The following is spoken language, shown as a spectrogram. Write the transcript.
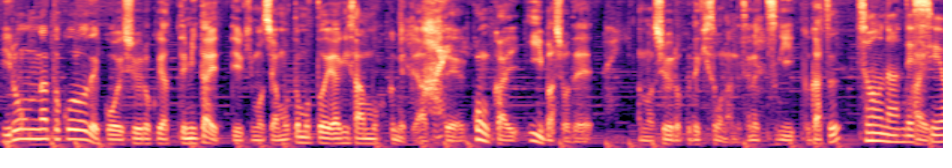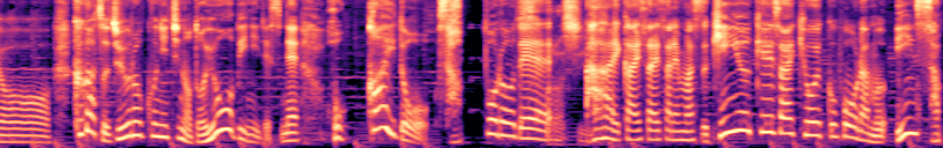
いろんなところでこういう収録やってみたいっていう気持ちはもともと八木さんも含めてあって、はい、今回いい場所で、あの収録できそうなんですよね。次9月？そうなんですよ、はい、9月16日の土曜日にですね北海道札幌ではい開催されます金融経済教育フォーラム in 札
